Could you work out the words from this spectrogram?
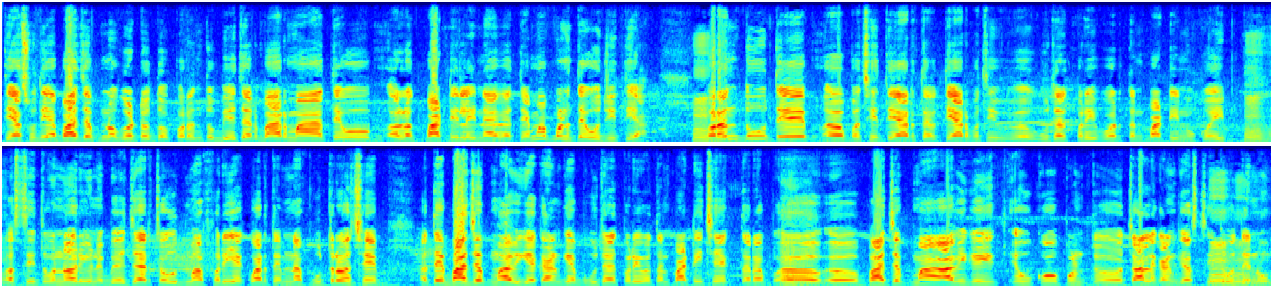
ત્યાં સુધી આ ભાજપનો ગટ હતો પરંતુ બે હજાર બારમાં તેઓ અલગ પાર્ટી લઈને આવ્યા તેમાં પણ તેઓ જીત્યા. પરંતુ તે પછી ત્યાર ત્યાર પછી ગુજરાત પરિવર્તન પાર્ટીનું કોઈ અસ્તિત્વ ન રહ્યું ને બે હજાર ચૌદમાં ફરી એકવાર તેમના પુત્ર છે તે ભાજપમાં આવી ગયા કારણ કે ગુજરાત પરિવર્તન પાર્ટી છે એક તરફ ભાજપમાં આવી ગઈ એવું કહું પણ ચાલે કારણ કે અસ્તિત્વ તેનું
